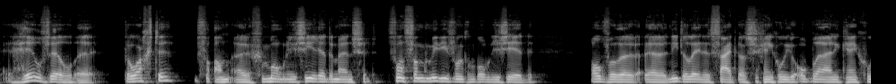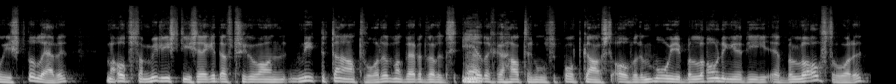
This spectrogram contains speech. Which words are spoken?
heel veel klachten van gemobiliseerde mensen, van familie van gemobiliseerden, over niet alleen het feit dat ze geen goede opleiding, geen goede spullen hebben. Maar ook families die zeggen dat ze gewoon niet betaald worden. Want we hebben het wel eens ja. eerder gehad in onze podcast over de mooie beloningen die uh, beloofd worden.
